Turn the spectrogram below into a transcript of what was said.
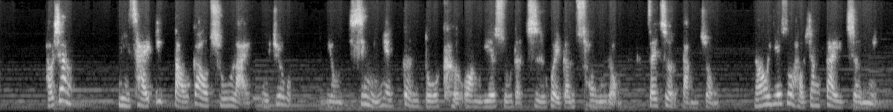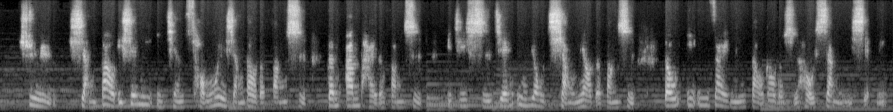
好像你才一祷告出来，你就有心里面更多渴望耶稣的智慧跟从容在这当中，然后耶稣好像带着你去想到一些你以前从未想到的方式跟安排的方式，以及时间运用巧妙的方式，都一一在你祷告的时候向你显明。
